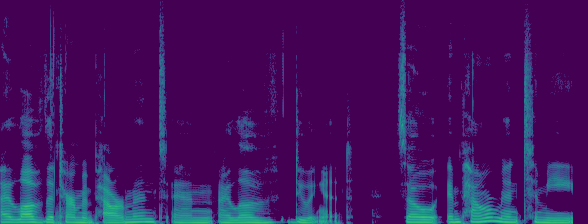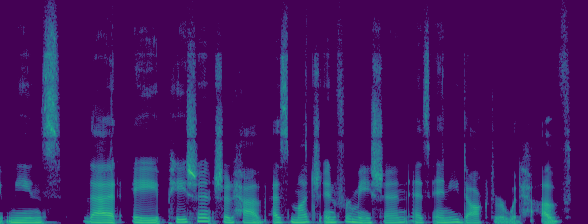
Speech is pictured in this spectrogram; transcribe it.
I love the term empowerment and I love doing it. So, empowerment to me means that a patient should have as much information as any doctor would have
